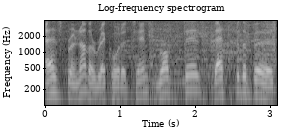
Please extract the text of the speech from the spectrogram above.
As for another record attempt, Rob says that's for the birds.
